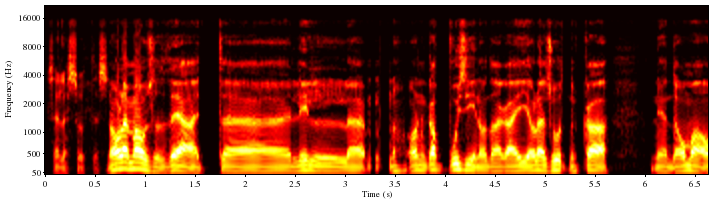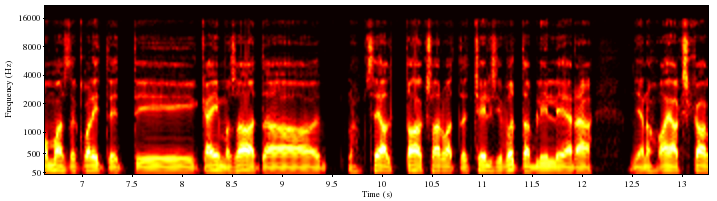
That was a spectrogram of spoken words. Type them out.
selles suhtes? no oleme ausad, jaa, et äh, Lill noh, on ka pusinud, aga ei ole suutnud ka nii-öelda oma, oma seda kvaliteeti käima saada, noh, sealt tahaks arvata, et Chelsea võtab Lilli ära ja noh, ajaks ka,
